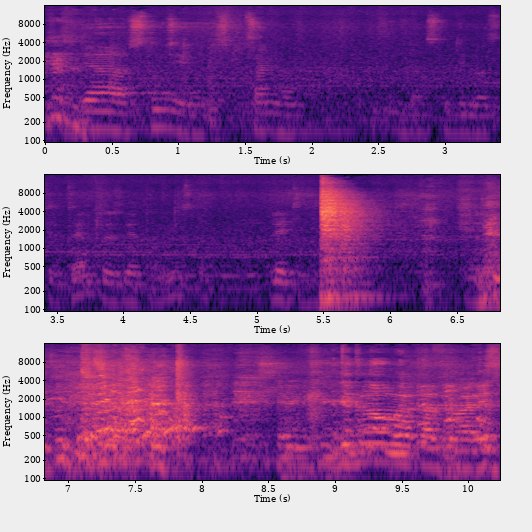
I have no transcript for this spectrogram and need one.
Для студии, специально для студии 23 ТМ, то есть для этого места. Летит. Гномы отозвались.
